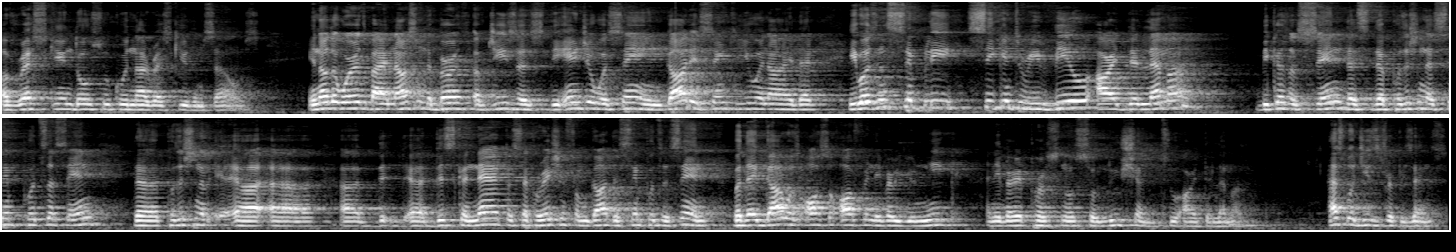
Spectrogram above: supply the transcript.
of rescuing those who could not rescue themselves. In other words, by announcing the birth of Jesus, the angel was saying, God is saying to you and I that He wasn't simply seeking to reveal our dilemma because of sin, the, the position that sin puts us in, the position of uh, uh, uh, disconnect or separation from God that sin puts us in, but that God was also offering a very unique and a very personal solution to our dilemma. That's what Jesus represents.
